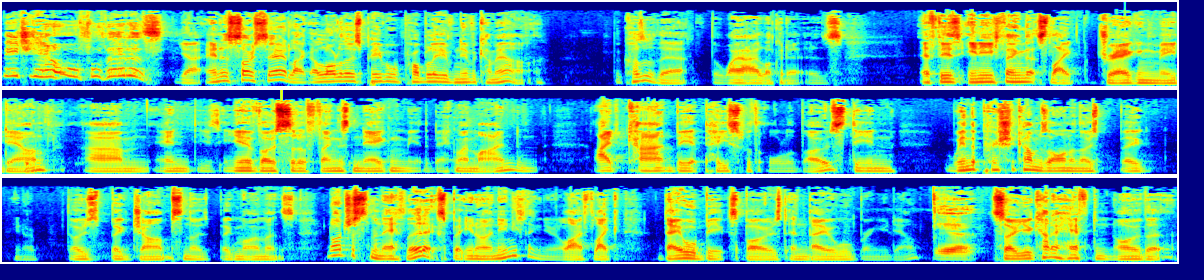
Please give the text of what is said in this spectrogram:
Imagine how awful that is. Yeah, and it's so sad. Like a lot of those people probably have never come out because of that. The way I look at it is, if there's anything that's like dragging me down, um, and there's any of those sort of things nagging me at the back of my mind, and I can't be at peace with all of those, then when the pressure comes on and those big, you know, those big jumps and those big moments, not just in athletics, but you know, in anything in your life, like they will be exposed and they will bring you down. Yeah. So you kind of have to know that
